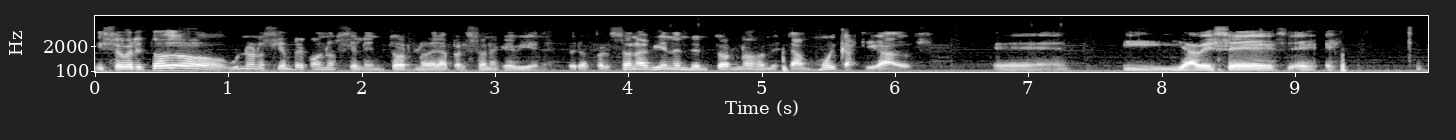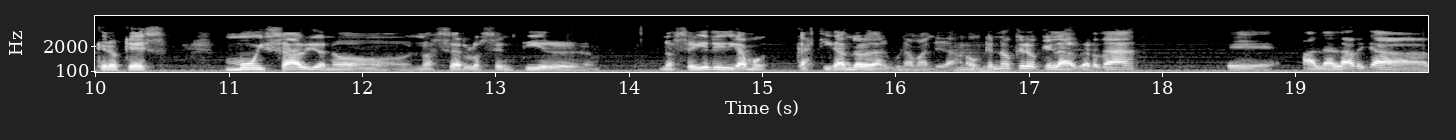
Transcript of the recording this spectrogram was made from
Y sobre todo, uno no siempre conoce el entorno de la persona que viene, pero personas vienen de entornos donde están muy castigados. Eh, y, a veces eh, creo que es muy sabio no, no hacerlo sentir, no seguir, digamos, castigándolo de alguna manera. Mm. Aunque no creo que la verdad, eh, a la larga,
